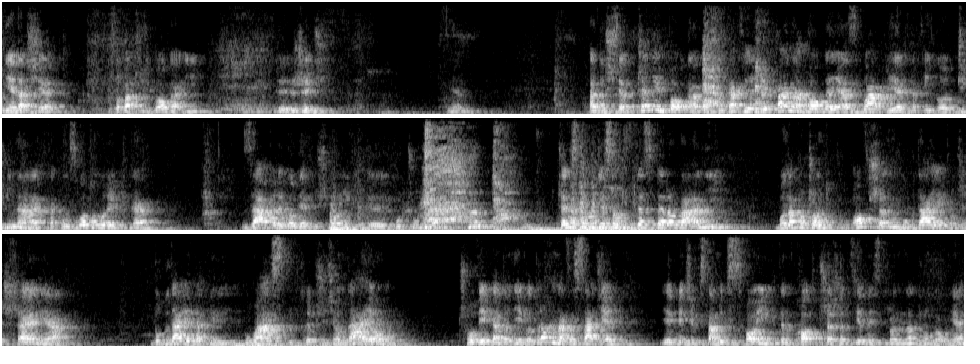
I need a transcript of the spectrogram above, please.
Nie da się zobaczyć Boga i y, żyć. Nie? A doświadczenie Boga, właśnie takie, że Pana Boga ja złapię jak takiego dżina, jak taką złotą rybkę, zawrę go w jakichś moich y, uczuciach. Często ludzie są zdesperowani, bo na początku, owszem, Bóg daje pocieszenia, Bóg daje takie łaski, które przyciągają człowieka do Niego. Trochę na zasadzie, jak wiecie, w samych swoich, ten kot przeszedł z jednej strony na drugą, nie?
